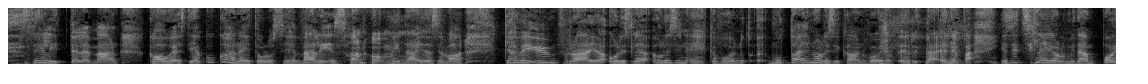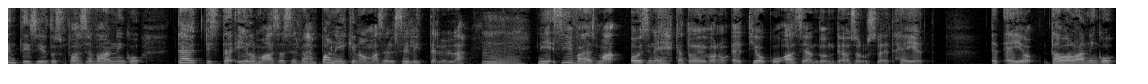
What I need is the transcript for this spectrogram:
selittelemään kauheasti, ja kukaan ei tullut siihen väliin sanoa mitään, ja se vaan kävi ympyrää, ja oli sille, olisin ehkä voinut, mutta en olisikaan voinut yrittää enempää. Ja sitten sillä ei ollut mitään pointtia siirtys, vaan se vaan niin kuin täytti sitä ilmaansa se vähän paniikinomaisella selittelyllä. Mm. Niin siinä vaiheessa mä olisin ehkä toivonut, että joku asiantuntija olisi ollut silleen, että hei, että et ei ole tavallaan niin kuin,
